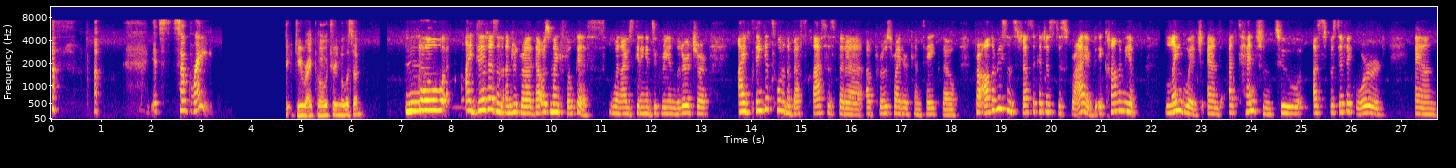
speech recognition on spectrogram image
it's so great. Do you write poetry, Melissa? No, I did as an undergrad. That was my focus when I was getting a degree in literature. I think it's one of the best classes that a, a prose writer can take, though, for all the reasons Jessica just described economy of language and attention to a specific word and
